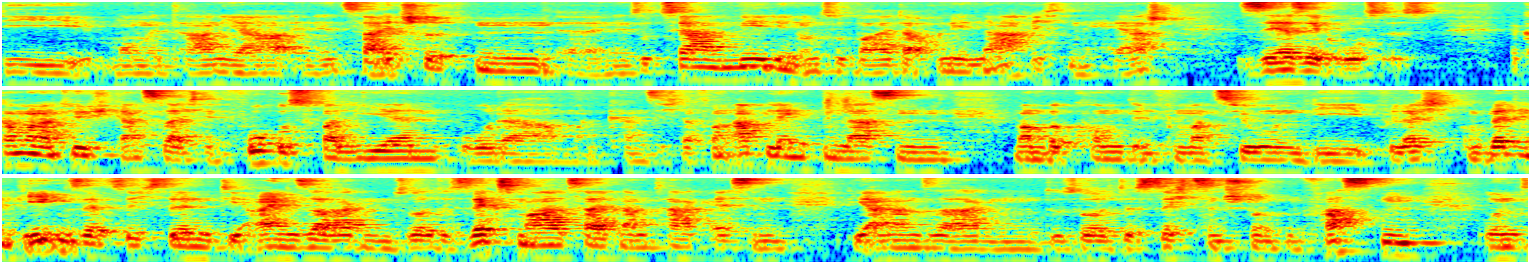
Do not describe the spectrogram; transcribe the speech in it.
die momentan ja in den Zeitschriften, äh, in den sozialen Medien und so weiter, auch in den Nachrichten herrscht, sehr, sehr groß ist. Da kann man natürlich ganz leicht den Fokus verlieren oder man kann sich davon ablenken lassen. Man bekommt Informationen, die vielleicht komplett entgegensätzlich sind. Die einen sagen, du solltest sechs Mahlzeiten am Tag essen, die anderen sagen, du solltest 16 Stunden fasten und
